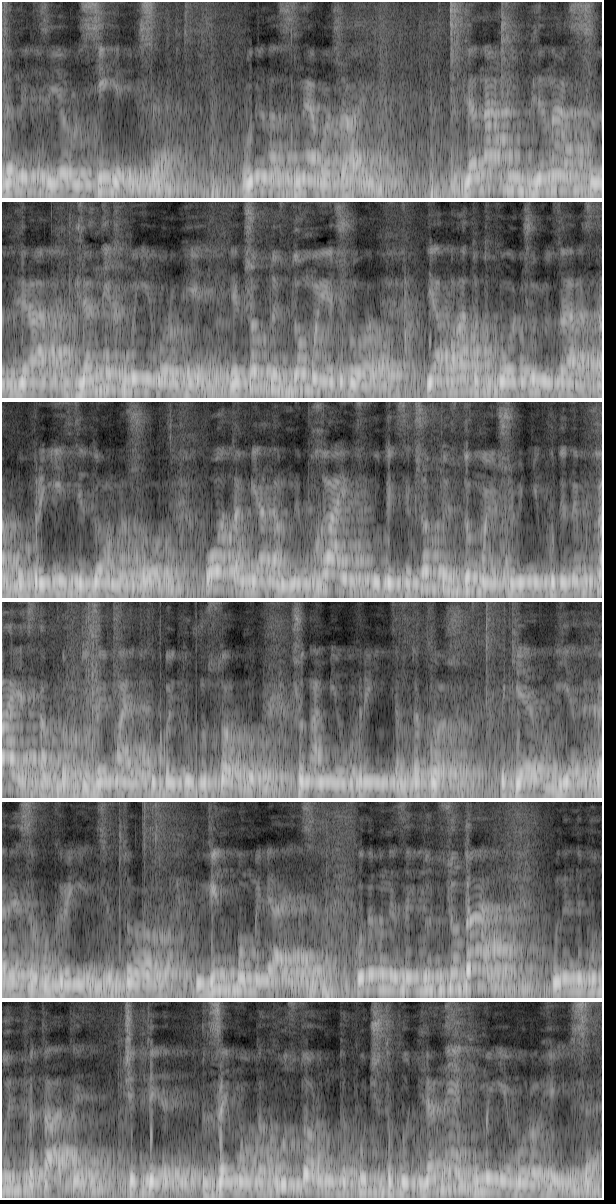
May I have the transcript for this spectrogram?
для них це є Росія і все. Вони нас зневажають. Для нас, для нас, для, для них ми є вороги. Якщо хтось думає, що я багато такого чую зараз там по приїзді вдома, що о, там я там не пхаюсь кудись. Якщо хтось думає, що він нікуди не пхається, там, тобто займає таку байдужу сторону, що нам є українцям також таке, є така риса в українців, то він помиляється. Коли вони зайдуть сюди, вони не будуть питати, чи ти займав таку сторону, таку чи таку. Для них ми є вороги і все.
